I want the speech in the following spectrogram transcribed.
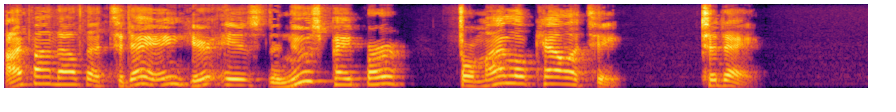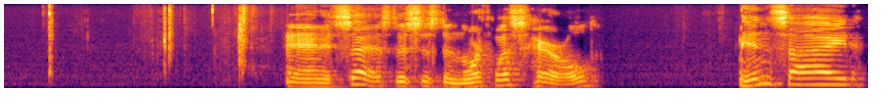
I found out that today, here is the newspaper for my locality today. And it says, this is the Northwest Herald, inside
